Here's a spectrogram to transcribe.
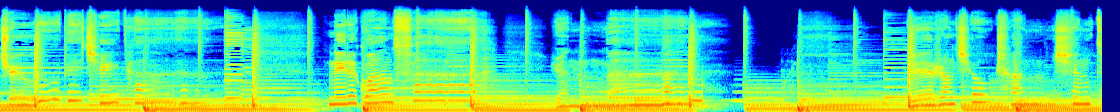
却无比期盼。你的光发圆满，别让纠缠显得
